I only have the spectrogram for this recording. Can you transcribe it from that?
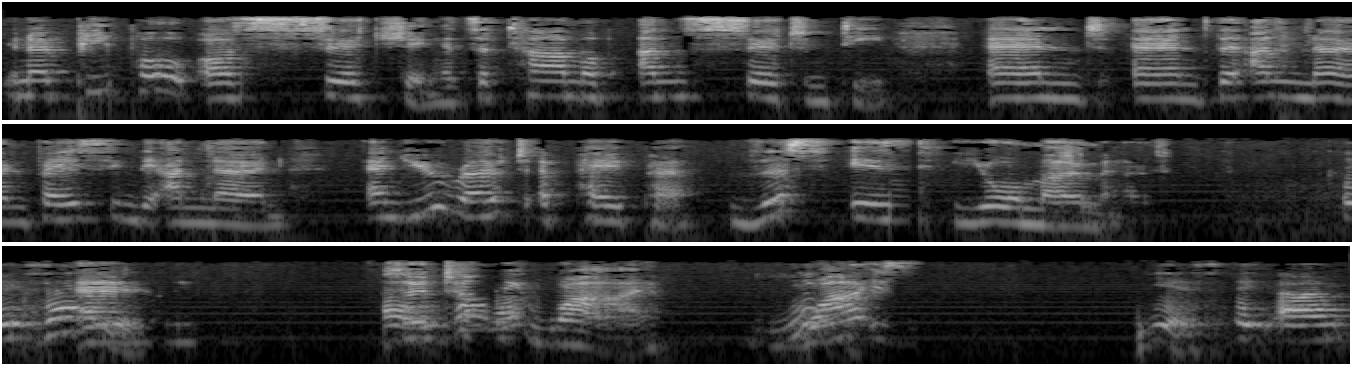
You know, people are searching. It's a time of uncertainty and, and the unknown, facing the unknown. And you wrote a paper. This is your moment. Exactly. And so oh, tell me why. Yes. Why is Yes, it, um,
